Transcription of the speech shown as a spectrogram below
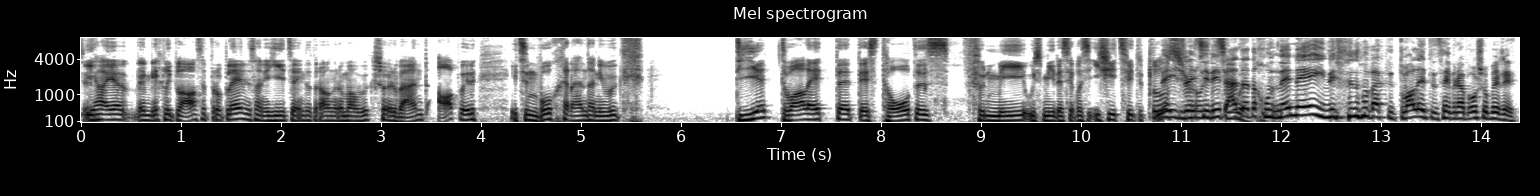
ich habe ja ein bisschen Blasenprobleme, das habe ich hier jetzt ein oder andere Mal wirklich schon erwähnt, aber jetzt am Wochenende habe ich wirklich die Toilette des Todes für mich aus meiner Sicht. Was ist jetzt wieder Nein, los? ich weiß nicht, entweder kommt, nein, nein, nicht nur wegen der Toilette, das haben wir auch schon beredet.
